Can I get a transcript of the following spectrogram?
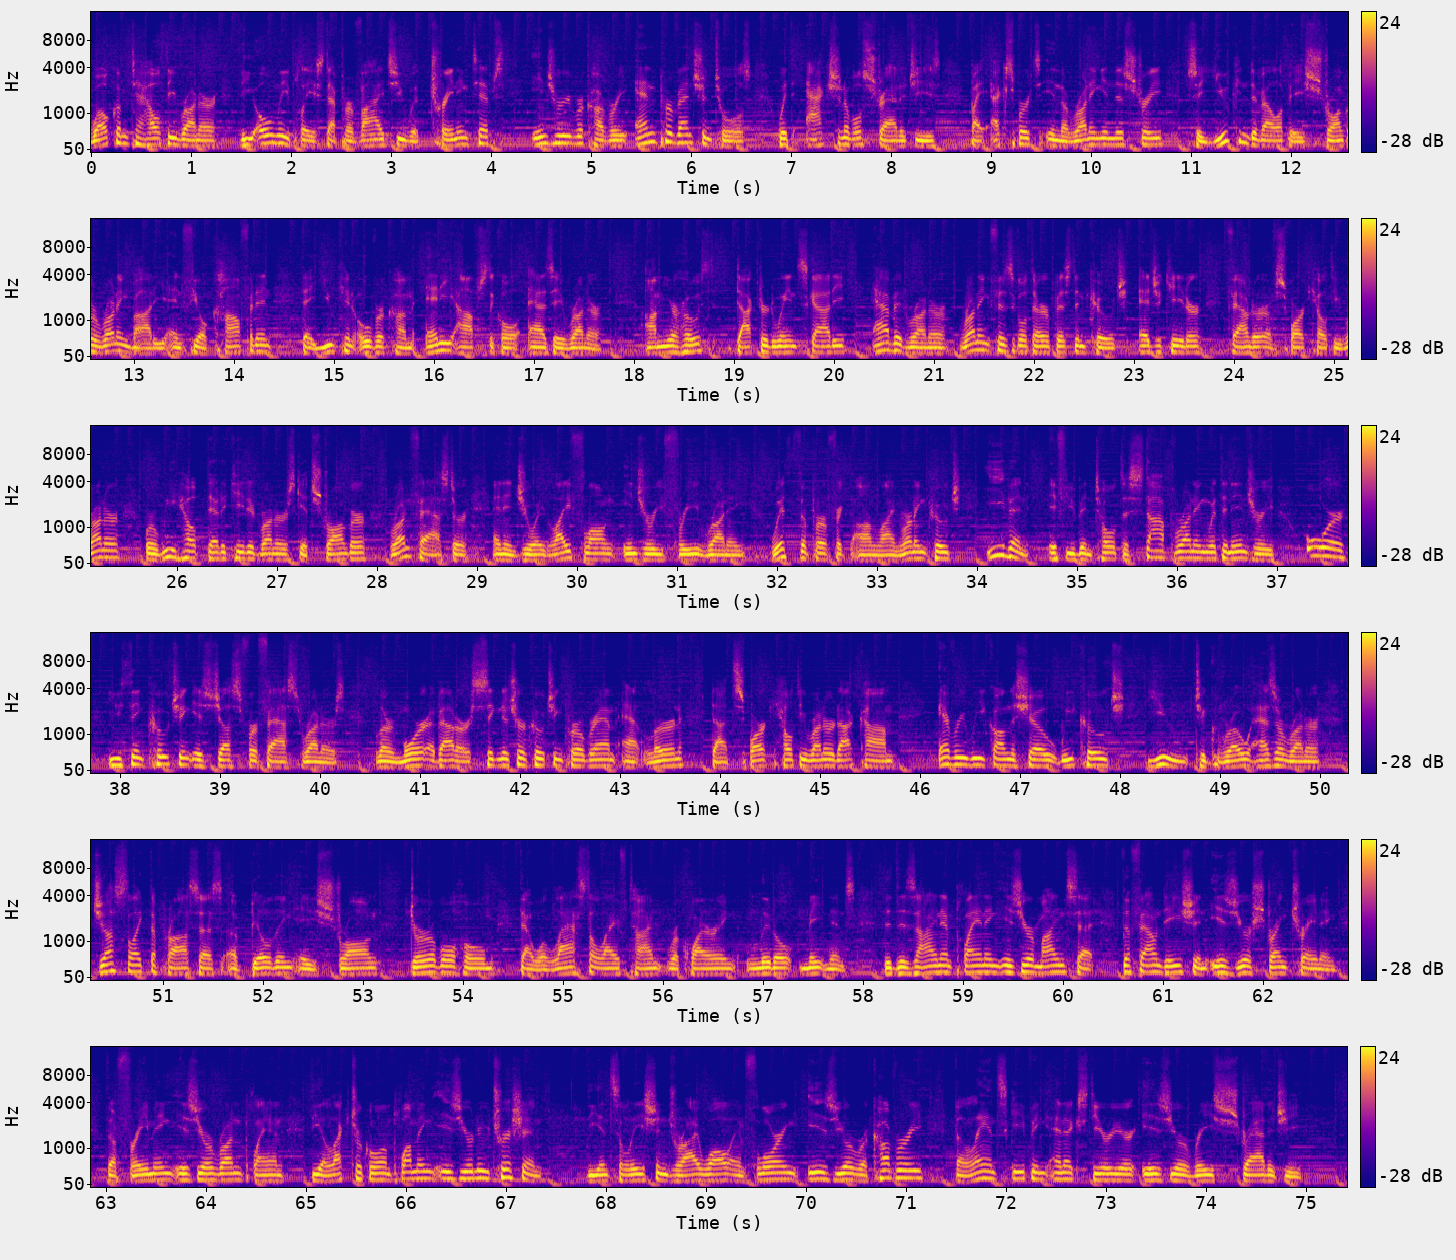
Welcome to Healthy Runner, the only place that provides you with training tips, injury recovery, and prevention tools with actionable strategies by experts in the running industry so you can develop a stronger running body and feel confident that you can overcome any obstacle as a runner. I'm your host, Dr. Duane Scotti, avid runner, running physical therapist and coach, educator, founder of Spark Healthy Runner, where we help dedicated runners get stronger, run faster, and enjoy lifelong injury free running with the perfect online running coach, even if you've been told to stop running with an injury or you think coaching is just for fast runners. Learn more about our signature coaching program at learn.sparkhealthyrunner.com Every week on the show, we coach you to grow as a runner, just like the process of building a strong, durable home that will last a lifetime, requiring little maintenance. The design and planning is your mindset. The foundation is your strength training. The framing is your run plan. The electrical and plumbing is your nutrition. The insulation, drywall, and flooring is your recovery. The landscaping and exterior is your race strategy.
